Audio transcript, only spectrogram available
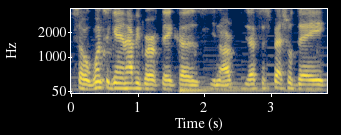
So once again, happy birthday, because you know that's a special day.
